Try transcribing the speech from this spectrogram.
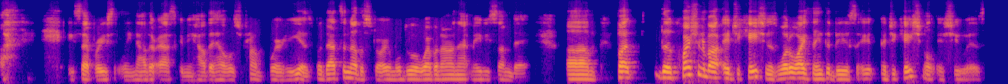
except recently. Now they're asking me how the hell is Trump where he is. But that's another story, and we'll do a webinar on that maybe someday. Um, but the question about education is what do I think the biggest educational issue is?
